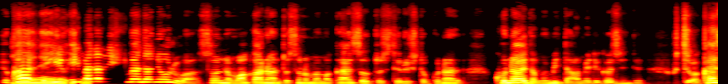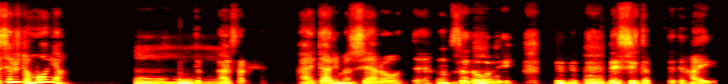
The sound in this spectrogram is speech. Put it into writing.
で、かい、いまだに、いまだにおるわ。そんなんわからんと、そのまま返そうとしてる人、この間、この間も見たアメリカ人で。普通は返せると思うやん。うん、でも返され。書いてありますやろって。それで終わり。レシート見てて、はい。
